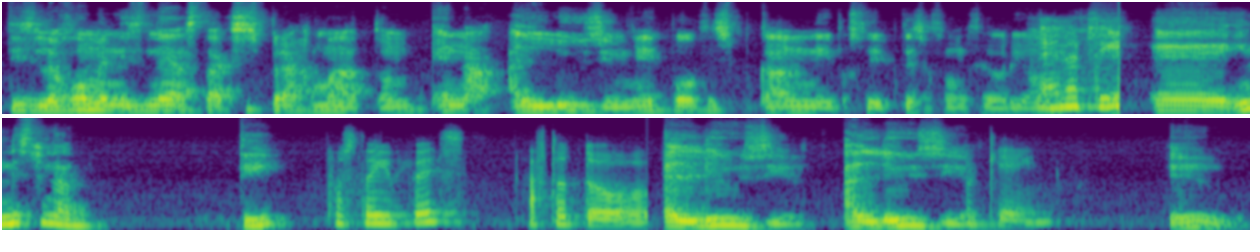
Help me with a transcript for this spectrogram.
της λεγόμενης νέας τάξης πραγμάτων, ένα allusion, μια υπόθεση που κάνουν οι υποστηρικτές αυτών των θεωριών, Ένα τι, ε, είναι στην. Αν... Τι; πώς το είπες, αυτό το... Allusion. Allusion. OK. Εου.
